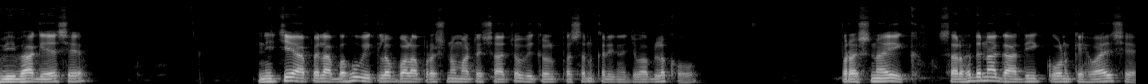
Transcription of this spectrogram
વિભાગ એ છે નીચે આપેલા બહુ વિકલ્પવાળા પ્રશ્નો માટે સાચો વિકલ્પ પસંદ કરીને જવાબ લખો. પ્રશ્ન એક, સરહદના ગાંધી કોણ કહેવાય છે?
